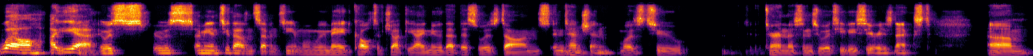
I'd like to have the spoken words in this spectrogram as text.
Well, I, yeah, it was. It was. I mean, in 2017, when we made Cult of Chucky, I knew that this was Don's intention was to turn this into a TV series next. Um,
